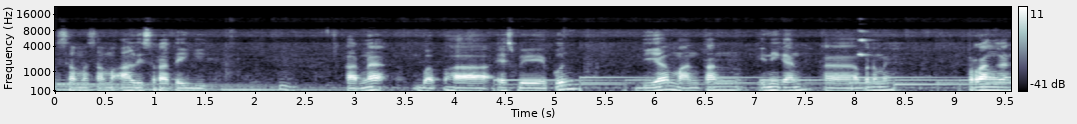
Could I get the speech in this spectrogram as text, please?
sama-sama ahli strategi Hmm. karena bapak SBY pun dia mantan ini kan eh, apa namanya perang kan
